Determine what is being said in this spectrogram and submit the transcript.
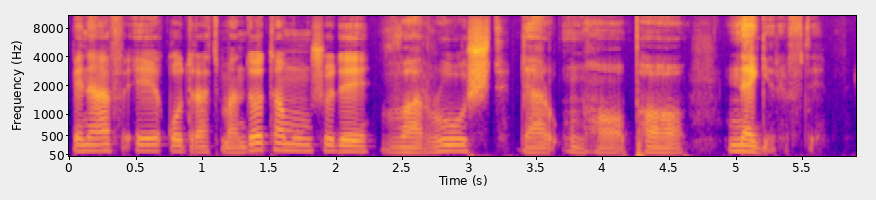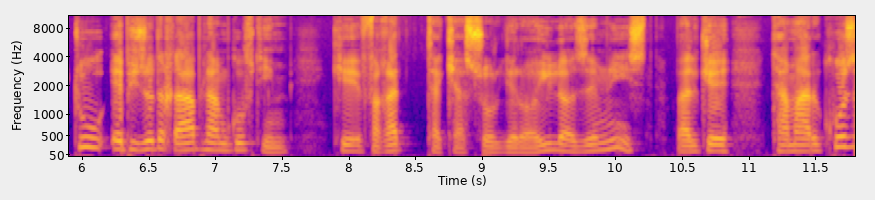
به نفع قدرتمندا تموم شده و رشد در اونها پا نگرفته. تو اپیزود قبل هم گفتیم که فقط تکسرگرایی لازم نیست بلکه تمرکز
